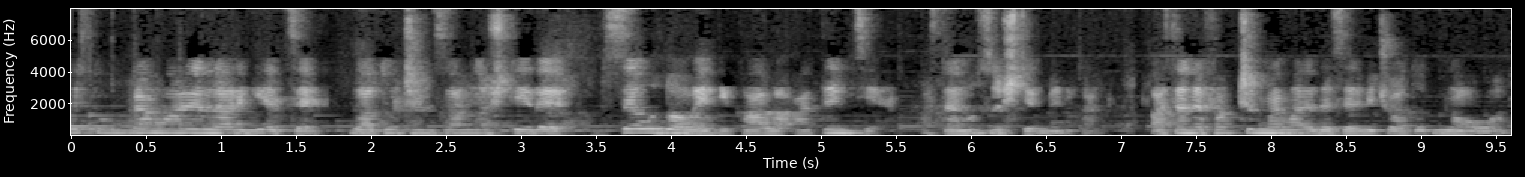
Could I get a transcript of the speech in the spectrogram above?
Este o prea mare larghețe la tot ce înseamnă știre pseudomedicală. Atenție! Astea nu sunt știri medicale. Astea ne fac cel mai mare de serviciu atât nouă,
